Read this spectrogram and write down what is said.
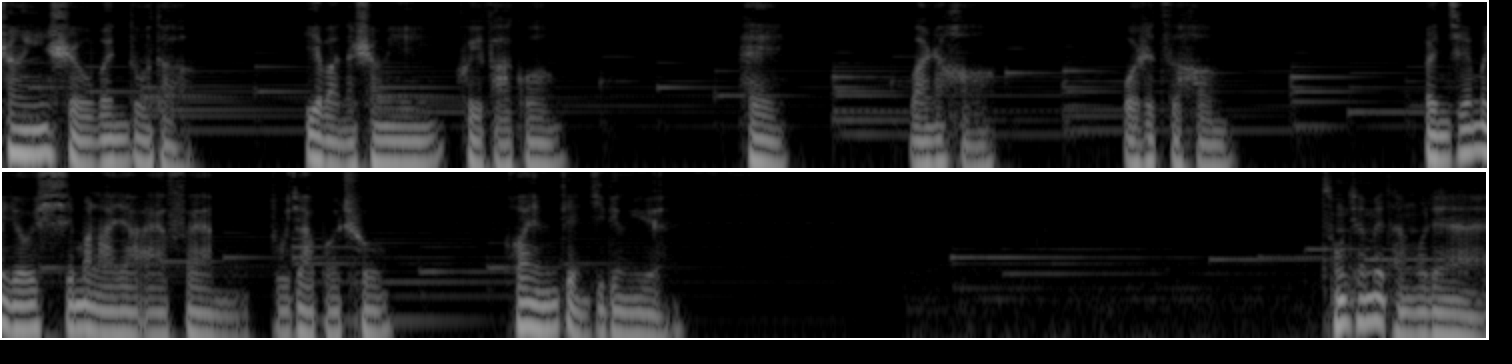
声音是有温度的，夜晚的声音会发光。嘿，晚上好，我是子恒。本节目由喜马拉雅 FM 独家播出，欢迎点击订阅。从前没谈过恋爱，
